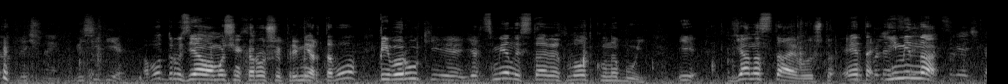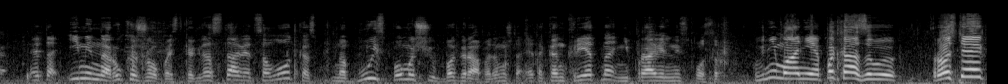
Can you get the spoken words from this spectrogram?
Отличный. Висиди. А вот, друзья, вам очень хороший пример того, криворукие яхтсмены ставят лодку на буй. И я настаиваю, что это именно, Свечка. это именно рукожопость, когда ставится лодка на буй с помощью багра, потому что это конкретно неправильный способ. Внимание, показываю. Ростик!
